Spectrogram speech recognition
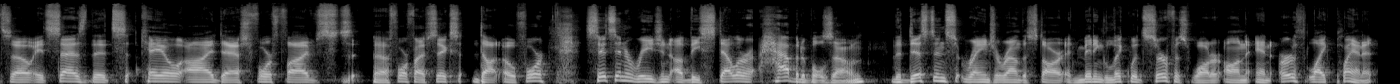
So it says that KOI 456.04 uh, sits in a region of the stellar habitable zone, the distance range around the star admitting liquid surface water on an Earth like planet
